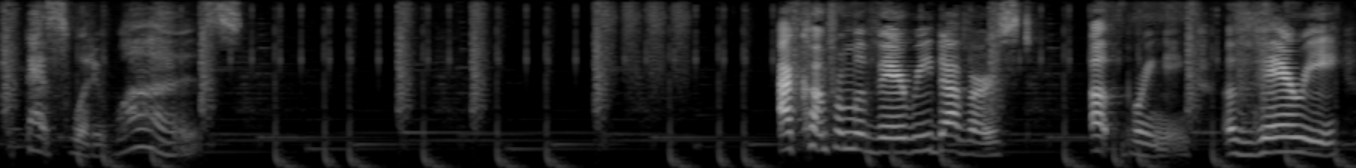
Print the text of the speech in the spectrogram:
but that's what it was. I come from a very diverse upbringing, a very,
